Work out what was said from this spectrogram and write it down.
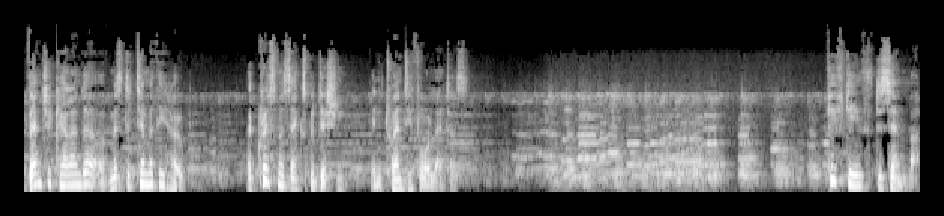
Adventure Calendar of Mr. Timothy Hope. A Christmas expedition in 24 letters. 15th December.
